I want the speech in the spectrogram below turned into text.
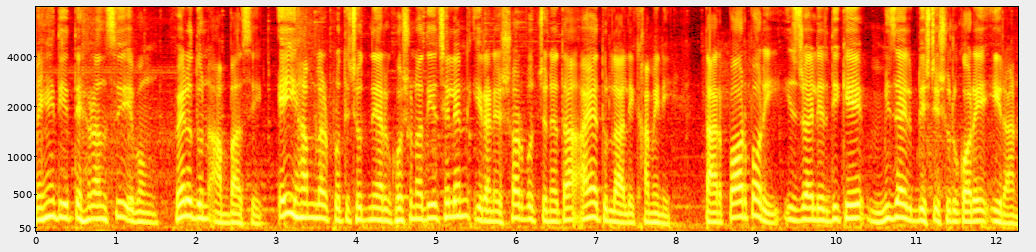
মেহেদি তেহরানসি এবং ফেরুদুন আব্বাসি। এই হামলার প্রতিশোধ নেয়ার ঘোষণা দিয়েছিলেন ইরানের সর্বোচ্চ নেতা আয়াতুল্লাহ আলী খামেনি। তার পরপরই ইসরায়েলের দিকে মিজাইল বৃষ্টি শুরু করে ইরান।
